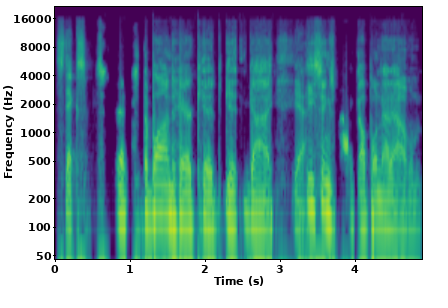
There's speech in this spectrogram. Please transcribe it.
Styx. Styx, the blonde hair kid get, guy. Yeah. he sings back up on that album.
